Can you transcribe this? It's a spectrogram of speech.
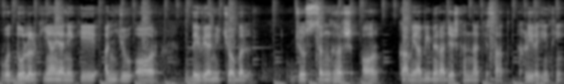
वो दो लड़कियाँ, यानी कि अंजू और देवयानी चौबल, जो संघर्ष और कामयाबी में राजेश खन्ना के साथ खड़ी रही थीं,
